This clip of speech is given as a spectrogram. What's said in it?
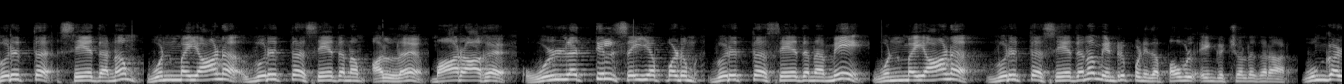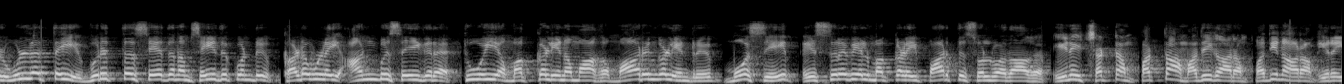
விருத்த சேதனம் உண்மையான விருத்த சேதனம் அல்ல. மாறாக உள்ளத்தில் செய்யப்படும் விருத்த சேதனமே உண்மையான விருத்த சேதனம் என்று புனித பவுல் இங்கு சொல்லுகிறார். உங்கள் உள்ளத்தை விருத்த சேதனம் செய்து கொண்டு கடவுளை அன்பு செய்கிற தூய மக்களினமாக மாறுங்கள் என்று மோசே இஸ்ரவேல் மக்களை பார்த்து சொல்வதாக இணை சட்டம் பத்தாம் அதிகாரம் பதினாறாம் இறை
